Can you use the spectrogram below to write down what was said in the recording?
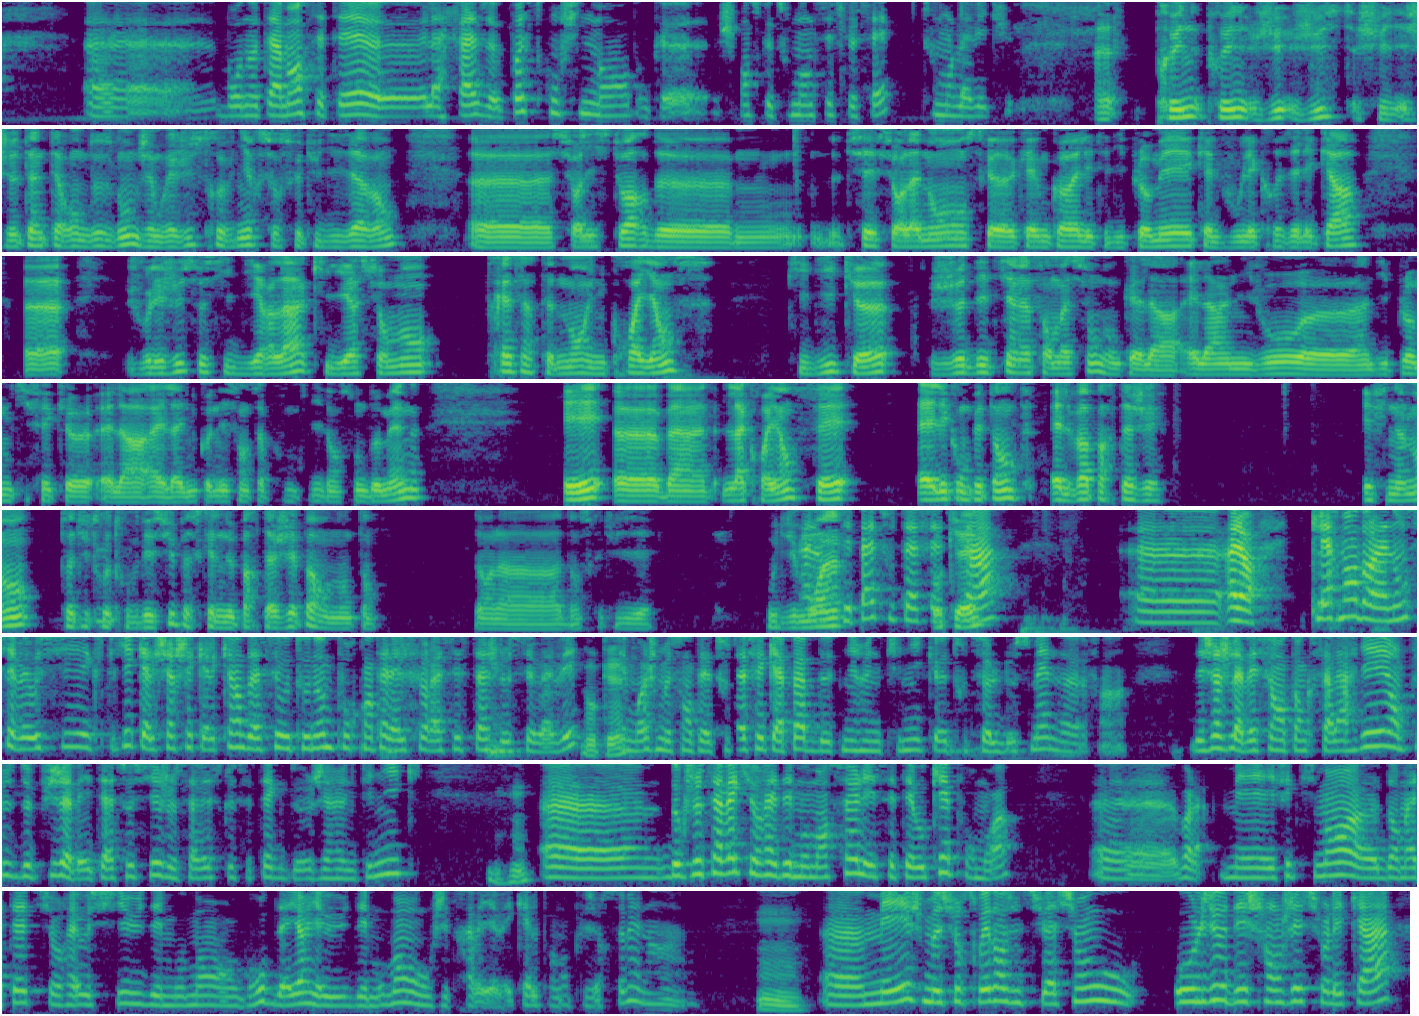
Euh, bon, notamment, c'était euh, la phase post-confinement. Donc, je pense que tout le monde sait ce que c'est. Tout le monde l'a vécu. Prune, Prune, juste, je, t'interromps deux secondes. J'aimerais juste revenir sur ce que tu disais avant, sur l'histoire de, tu sais, sur l'annonce elle était diplômée, qu'elle voulait creuser les cas. je voulais juste aussi dire là qu'il y a sûrement, très certainement, une croyance qui dit que je détiens l'information, donc elle a, elle a un niveau, euh, un diplôme qui fait qu'elle a, elle a une connaissance approfondie dans son domaine. Et euh, ben, la croyance, c'est elle est compétente, elle va partager. Et finalement, toi, tu te retrouves déçu parce qu'elle ne partageait pas, on entend, dans, la, dans ce que tu disais. Ou du alors, moins. c'est pas tout à fait ça. Euh, alors, clairement, dans l'annonce, il y avait aussi expliqué qu'elle cherchait quelqu'un d'assez autonome pour quand elle, elle ferait ses stages de CEAV. Et moi, je me sentais tout à fait capable de tenir une clinique toute seule deux semaines. Enfin, déjà, je l'avais fait en tant que salarié. En plus, depuis, j'avais été associée, je savais ce que c'était que de gérer une clinique. Mhm. Euh, donc, je savais qu'il y aurait des moments seuls et c'était OK pour moi. Euh, voilà. Mais effectivement, euh, dans ma tête, il y aurait aussi eu des moments en groupe. D'ailleurs, il y a eu des moments où j'ai travaillé avec elle pendant plusieurs semaines. Hein. Mhm. mais je me suis retrouvée dans une situation où, au lieu d'échanger sur les cas,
